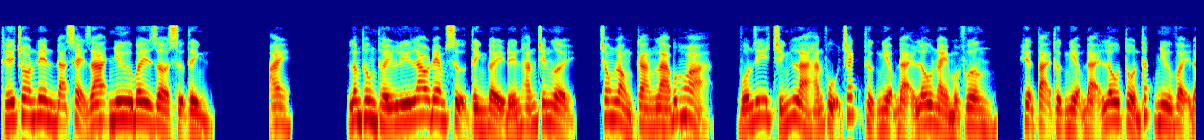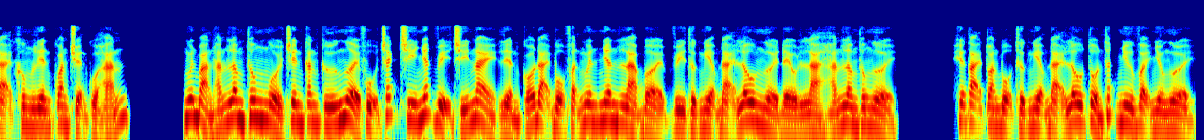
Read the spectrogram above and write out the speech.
Thế cho nên đã xảy ra như bây giờ sự tình. Ai? Lâm thông thấy Lý Lao đem sự tình đẩy đến hắn trên người, trong lòng càng là bức hỏa, vốn dĩ chính là hắn phụ trách thực nghiệm đại lâu này một phương, hiện tại thực nghiệm đại lâu tổn thất như vậy đại không liên quan chuyện của hắn. Nguyên bản hắn lâm thông ngồi trên căn cứ người phụ trách chi nhất vị trí này liền có đại bộ phận nguyên nhân là bởi vì thực nghiệm đại lâu người đều là hắn lâm thông người. Hiện tại toàn bộ thực nghiệm đại lâu tổn thất như vậy nhiều người,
